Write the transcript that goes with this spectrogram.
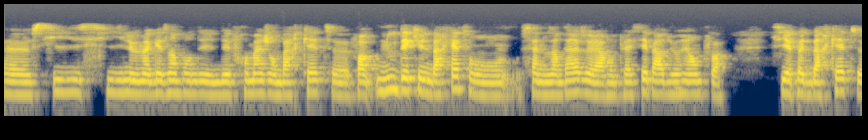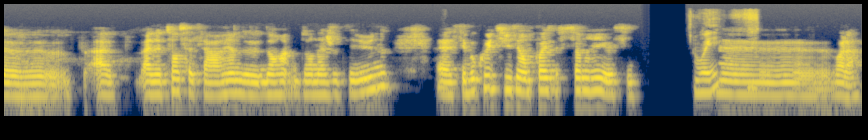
Euh, si, si, le magasin vend des, des fromages en barquette, enfin nous dès qu'il y a une barquette, on, ça nous intéresse de la remplacer par du réemploi. S'il n'y a pas de barquette, euh, à, à, notre sens, ça ne sert à rien d'en ajouter une. Euh, c'est beaucoup utilisé en poissonnerie aussi. Oui. Euh, voilà,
